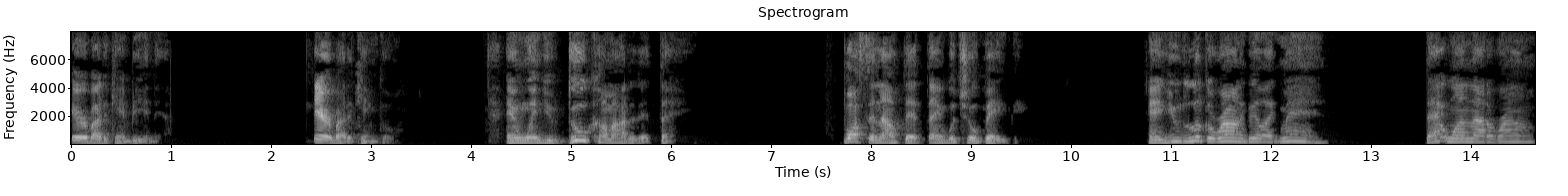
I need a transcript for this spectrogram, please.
Everybody can't be in there. Everybody can't go. And when you do come out of that thing, busting out that thing with your baby, and you look around and be like, man, that one not around.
